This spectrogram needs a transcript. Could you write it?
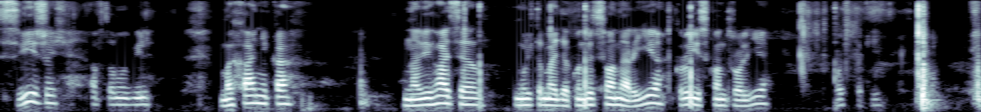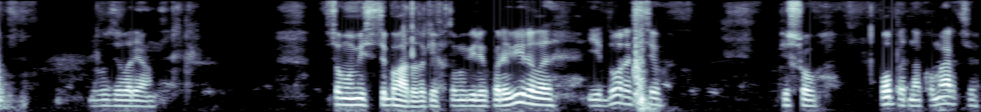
Свіжий автомобіль, механіка, навігація, мультимедіа, кондиціонер є, круїз контроль є. Ось такий друзі варіант. В цьому місяці багато таких автомобілів перевірили і дорестів. Пішов попит на комерцію.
